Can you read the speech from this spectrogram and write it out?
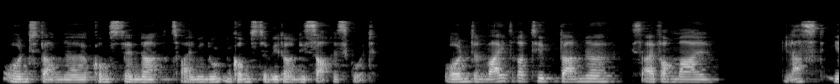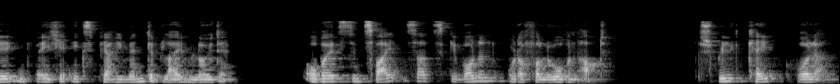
und dann äh, kommst du in äh, zwei Minuten kommst du wieder und die Sache ist gut. Und ein weiterer Tipp dann äh, ist einfach mal, lasst irgendwelche Experimente bleiben, Leute. Ob ihr jetzt den zweiten Satz gewonnen oder verloren habt, spielt keine Rolle.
